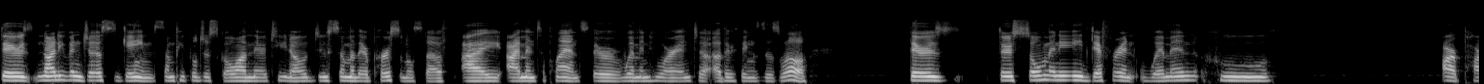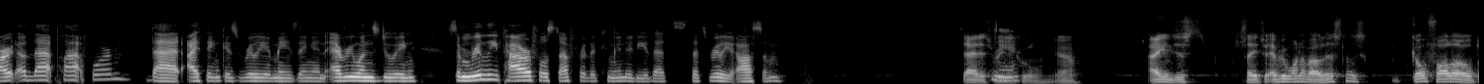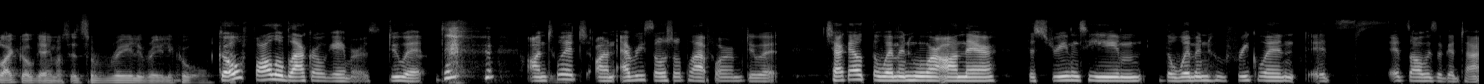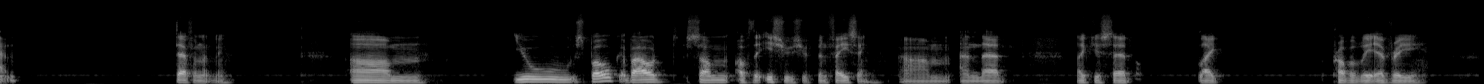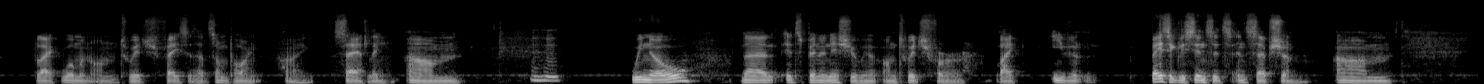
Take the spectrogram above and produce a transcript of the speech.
There's not even just games. Some people just go on there to you know do some of their personal stuff. I i'm into plants. There are women who are into other things as well. There's there's so many different women who are part of that platform that I think is really amazing and everyone's doing some really powerful stuff for the community that's that's really awesome. That is really yeah. cool. Yeah. I can just say to every one of our listeners, go follow Black Girl Gamers. It's a really, really cool. Go follow Black Girl Gamers. Do it. on Twitch, on every social platform, do it. Check out the women who are on there, the stream team, the women who frequent. It's it's always a good time. Definitely. Um you spoke about some of the issues you've been facing um, and that like you said like probably every black woman on twitch faces at some point I, sadly um, mm-hmm. we know that it's been an issue on twitch for like even basically since its inception um,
